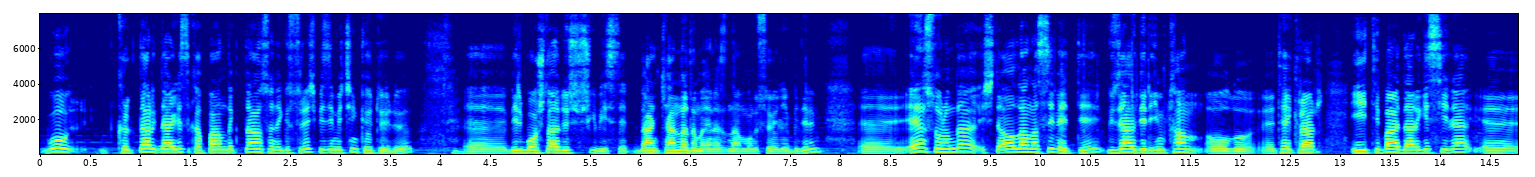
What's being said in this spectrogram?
Bu Kırklar dergisi kapandıktan sonraki süreç bizim için kötüydü. Ee, bir boşluğa düşmüş gibi hissettim. Ben kendi adıma en azından bunu söyleyebilirim. Ee, en sonunda işte Allah nasip etti. Güzel bir imkan oldu. Ee, tekrar İtibar dergisiyle e,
